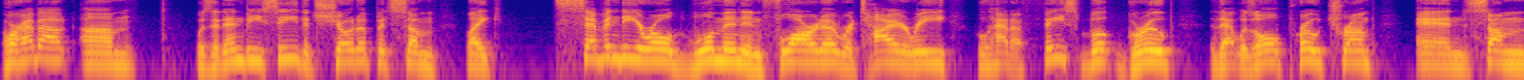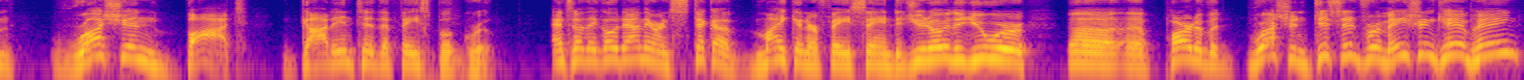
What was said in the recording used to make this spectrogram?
Or how about um, was it NBC that showed up at some like 70 year old woman in Florida, retiree, who had a Facebook group that was all pro Trump, and some Russian bot got into the Facebook group. And so they go down there and stick a mic in her face saying, Did you know that you were uh, part of a Russian disinformation campaign?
